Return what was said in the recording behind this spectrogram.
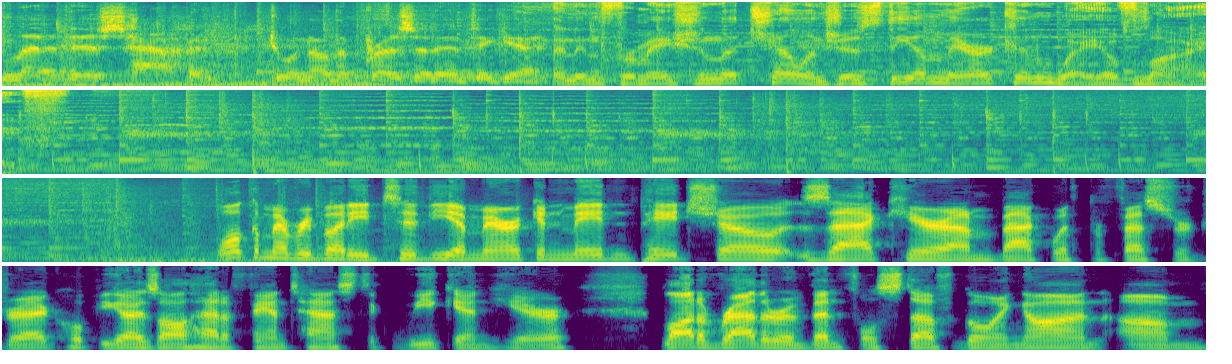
let this happen to another president again. And information that challenges the American way of life. Welcome everybody to the American Made and Paid Show. Zach here. I'm back with Professor Dreg. Hope you guys all had a fantastic weekend here. A lot of rather eventful stuff going on, um,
